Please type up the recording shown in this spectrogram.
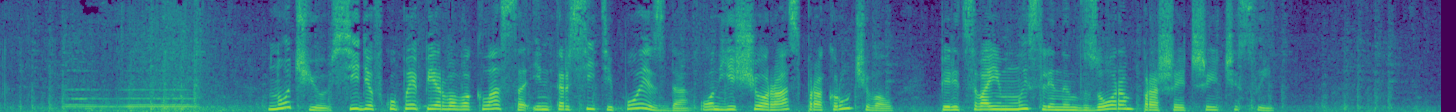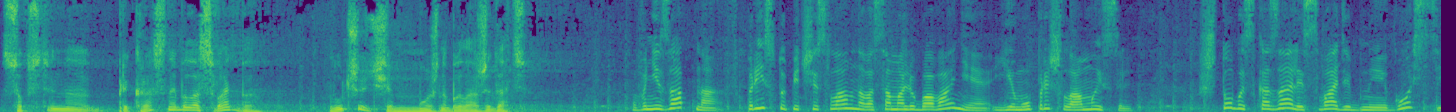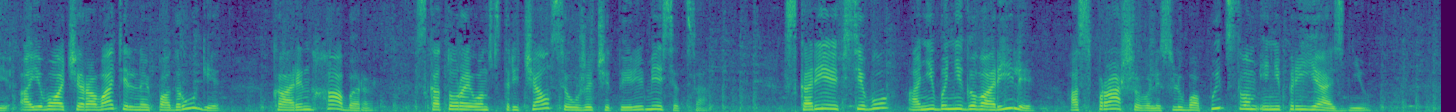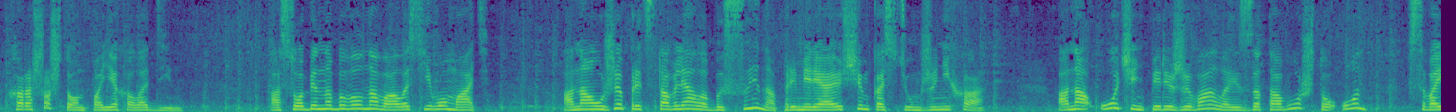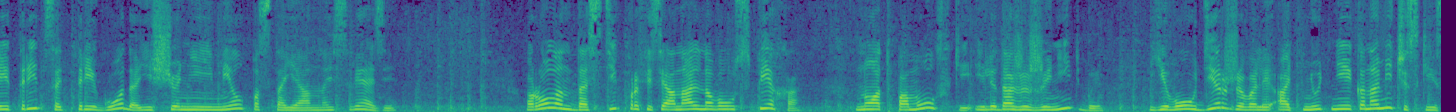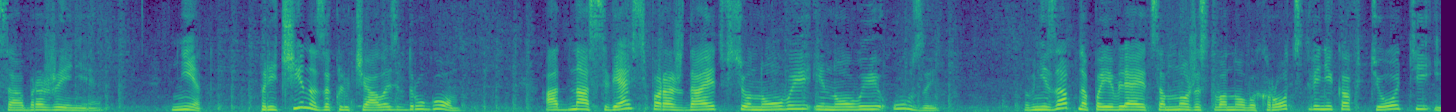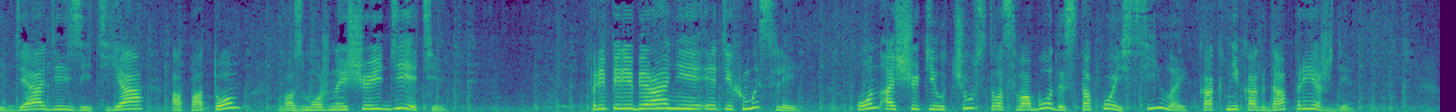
Ночью, сидя в купе первого класса Интерсити поезда, он еще раз прокручивал перед своим мысленным взором прошедшие часы. Собственно, прекрасная была свадьба. Лучше, чем можно было ожидать. Внезапно, в приступе тщеславного самолюбования, ему пришла мысль. Что бы сказали свадебные гости о его очаровательной подруге Карин Хаберер, с которой он встречался уже четыре месяца? Скорее всего, они бы не говорили, а спрашивали с любопытством и неприязнью. Хорошо, что он поехал один. Особенно бы волновалась его мать, она уже представляла бы сына, примеряющим костюм жениха. Она очень переживала из-за того, что он в свои 33 года еще не имел постоянной связи. Роланд достиг профессионального успеха, но от помолвки или даже женитьбы его удерживали отнюдь не экономические соображения. Нет, причина заключалась в другом – Одна связь порождает все новые и новые узы. Внезапно появляется множество новых родственников, тети и дяди, зятья, а потом, возможно, еще и дети. При перебирании этих мыслей он ощутил чувство свободы с такой силой, как никогда прежде.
